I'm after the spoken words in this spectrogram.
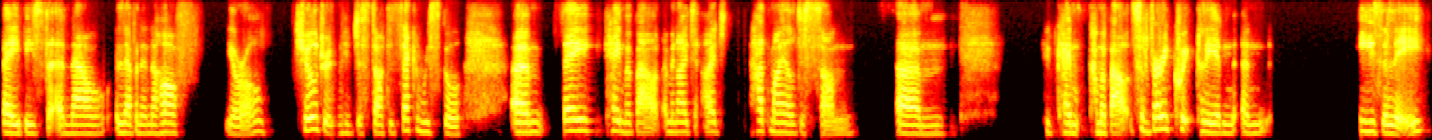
babies that are now 11 and a half year old children who just started secondary school. Um, they came about. I mean, I'd, I'd had my eldest son um, who came come about sort of very quickly and, and easily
